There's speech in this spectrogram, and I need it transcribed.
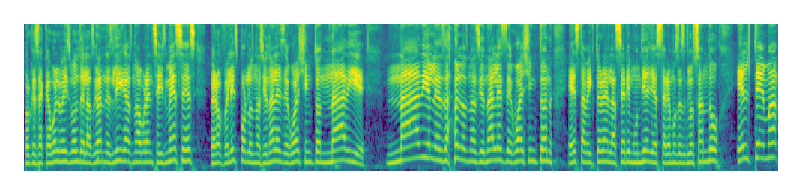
porque se acabó el béisbol de las grandes ligas, no habrá en seis meses, pero feliz por los nacionales de Washington. Nadie, nadie les daba a los nacionales de Washington esta victoria en la Serie Mundial. Ya estaremos desglosando el tema.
